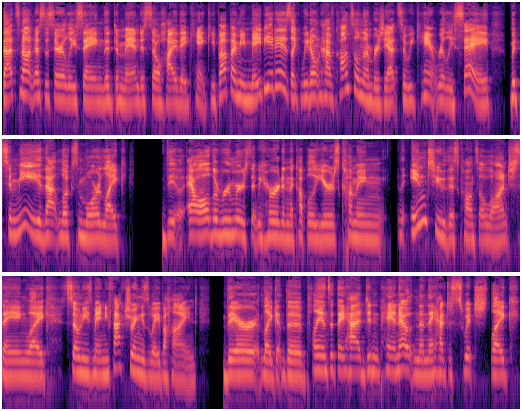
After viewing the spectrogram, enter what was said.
That's not necessarily saying the demand is so high they can't keep up. I mean, maybe it is. Like we don't have console numbers yet, so we can't really say. But to me, that looks more like the all the rumors that we heard in the couple of years coming into this console launch saying like Sony's manufacturing is way behind. Their like the plans that they had didn't pan out and then they had to switch like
